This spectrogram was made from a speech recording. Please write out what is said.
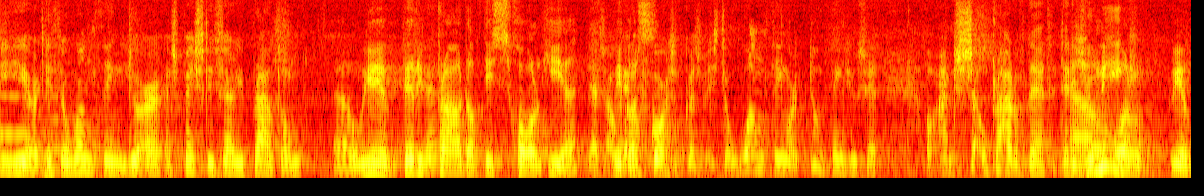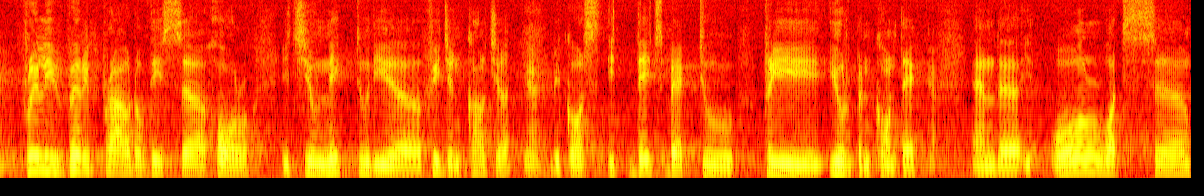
see here, is there one thing you are especially very proud on? Uh, we are very Yeah. proud of this hall here Yes, okay, because of course, because is there one thing or two things you said, oh, I'm so proud of that, that is Uh, unique. Well, we are really very proud of this uh, hall. It's unique to the uh, Fijian culture Yeah. because it dates back to pre-European contact. Yeah. And uh, all what's uh,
